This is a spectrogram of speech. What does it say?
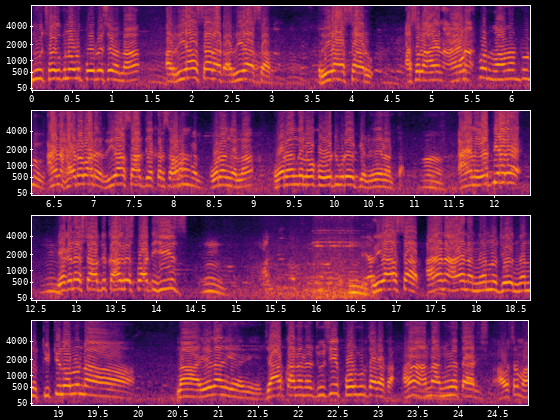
నువ్వు చదువుకున్నప్పుడు ప్రొఫెసర్ అన్న ఆ రియాజ్ సార్ అట రియాజ్ సార్. రియాజ్ సార్. అసలు ఆయన ఆయన ఆయన హైదరాబాద్ రియాజ్ సార్ ఎక్కడ సార్ వరంగల్. వరంగల్ ఒక ఓటు కూడా వేపియాలి నేనంట. ఆయన వేపియాలే. Against of the Congress party he's. Riyaz sir ఆయన ఆయన నన్ను నన్ను తిట్టిన వాళ్ళు నా నా ఏదని జాబ్ కార్డు చూసి పొగుడుతారట అన్న నువ్వే తయారు చేసిన. అవసరమా?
